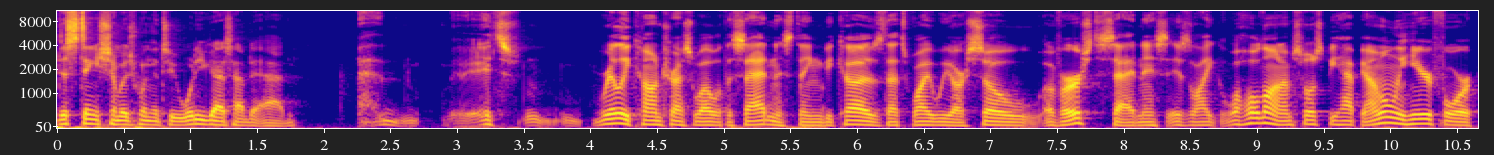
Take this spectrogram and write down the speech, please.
distinction between the two. What do you guys have to add? It's really contrasts well with the sadness thing because that's why we are so averse to sadness is like well hold on i'm supposed to be happy. I'm only here for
